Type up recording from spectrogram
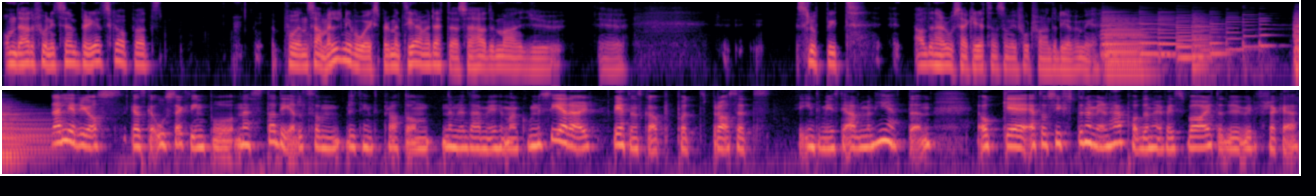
om det hade funnits en beredskap att på en samhällelig nivå experimentera med detta så hade man ju eh, sluppit all den här osäkerheten som vi fortfarande lever med. Där leder oss ganska osökt in på nästa del som vi tänkte prata om, nämligen det här med hur man kommunicerar vetenskap på ett bra sätt, inte minst till allmänheten. Och eh, ett av syftena med den här podden har ju faktiskt varit att vi vill försöka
